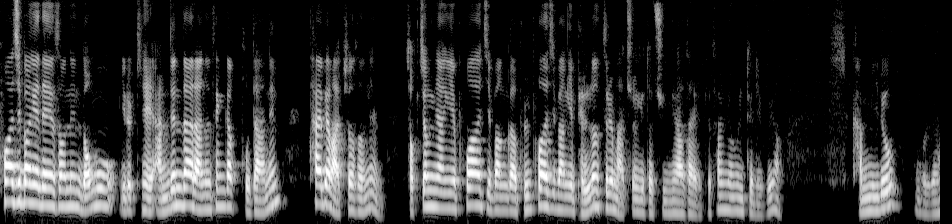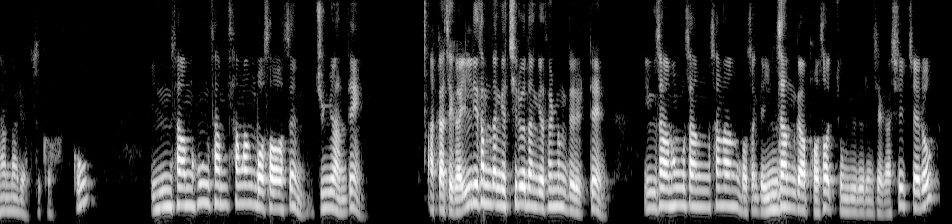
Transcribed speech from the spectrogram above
포화 지방에 대해서는 너무 이렇게 안 된다라는 생각보다는 타입에 맞춰서는 적정량의 포화 지방과 불포화 지방의 밸런스를 맞추는 게 더 중요하다 이렇게 설명을 드리고요. 감미료 뭐 이건 한 말이 없을 것 같고 인삼, 홍삼, 상황버섯은 중요한데 아까 제가 1, 2, 3단계 치료 단계 설명드릴 때 인삼, 홍삼, 상황버섯, 그러니까 인삼과 버섯 종류들은 제가 실제로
